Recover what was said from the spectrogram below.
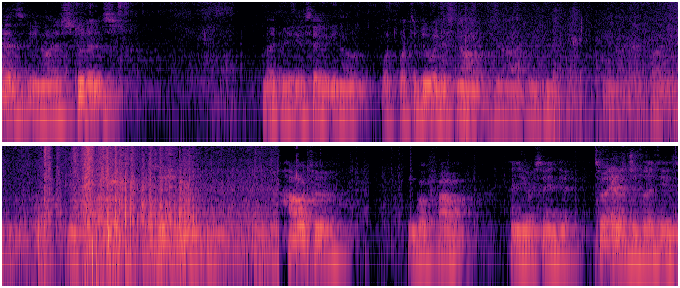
as you know, as students, like we, you say, you know, what, what to do with this knowledge, you know, you know, that you know, how to go forward. And you were saying that, so eligibility is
